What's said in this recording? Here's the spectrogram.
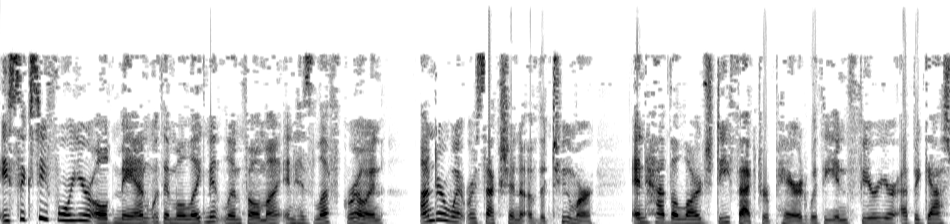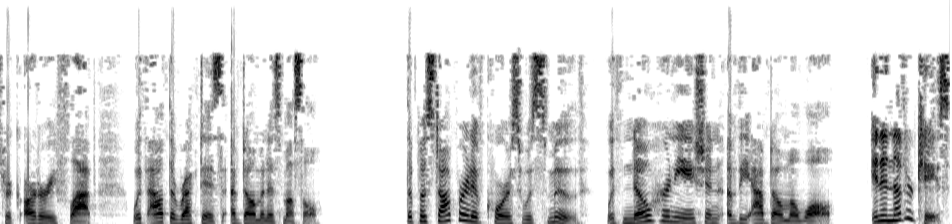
a 64-year-old man with a malignant lymphoma in his left groin underwent resection of the tumor and had the large defect repaired with the inferior epigastric artery flap without the rectus abdominis muscle. The postoperative course was smooth, with no herniation of the abdominal wall. In another case,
